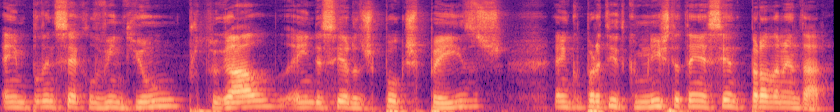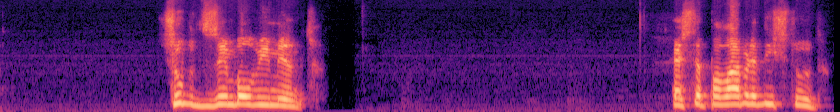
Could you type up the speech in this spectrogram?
em pleno século XXI, Portugal ainda ser dos poucos países em que o Partido Comunista tem assento parlamentar? Subdesenvolvimento. Esta palavra diz tudo.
